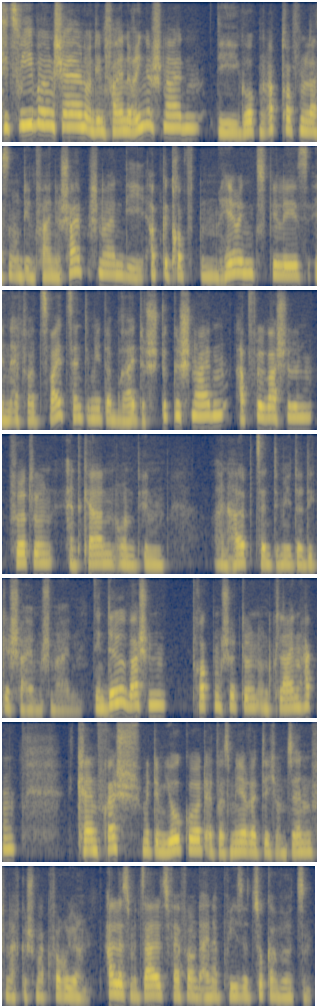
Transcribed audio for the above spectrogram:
Die Zwiebeln schälen und in feine Ringe schneiden, die Gurken abtropfen lassen und in feine Scheiben schneiden, die abgetropften Heringsfilets in etwa 2 cm breite Stücke schneiden, Apfel wascheln, vierteln, entkernen und in ein halb Zentimeter dicke Scheiben schneiden. Den Dill waschen, trocken schütteln und klein hacken. Die Crème fraîche mit dem Joghurt, etwas Meerrettich und Senf nach Geschmack verrühren. Alles mit Salz, Pfeffer und einer Prise Zucker würzen.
